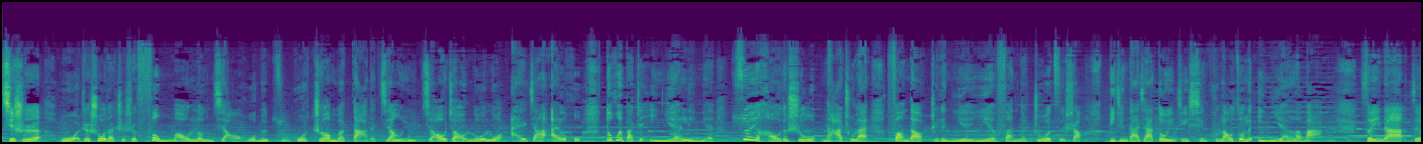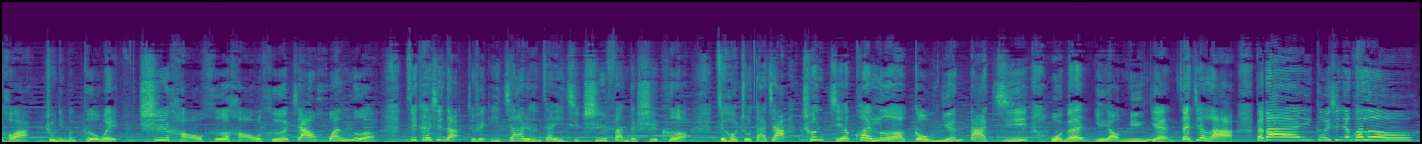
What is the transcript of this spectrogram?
其实我这说的只是凤毛麟角。我们祖国这么大的疆域，角角落落、挨家挨户都会把这一年里面最好的食物拿出来，放到这个年夜饭的桌子上。毕竟大家都已经辛苦劳作了一年了嘛。所以呢，最后啊，祝你们各位吃好喝好，阖家欢乐。最开心的就是一家人在一起吃饭的时刻。最后祝大家春节快乐，狗年大吉！我们也要明年再见啦，拜拜，各位新年快乐哦！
